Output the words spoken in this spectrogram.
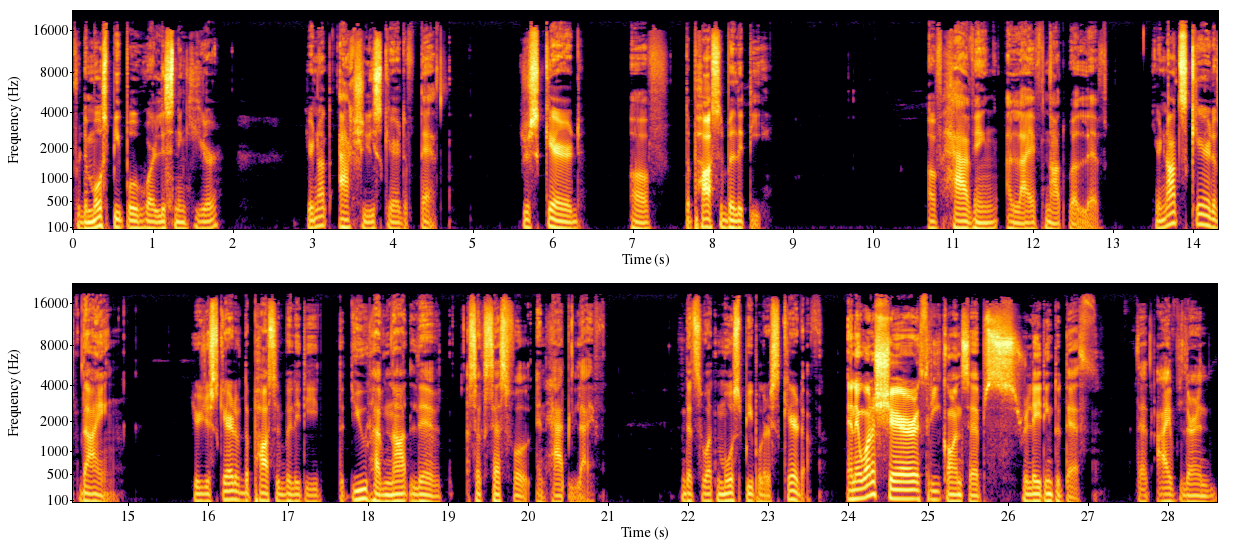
for the most people who are listening here, you're not actually scared of death. You're scared of the possibility of having a life not well lived. You're not scared of dying. You're just scared of the possibility that you have not lived a successful and happy life. That's what most people are scared of. And I want to share three concepts relating to death that I've learned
